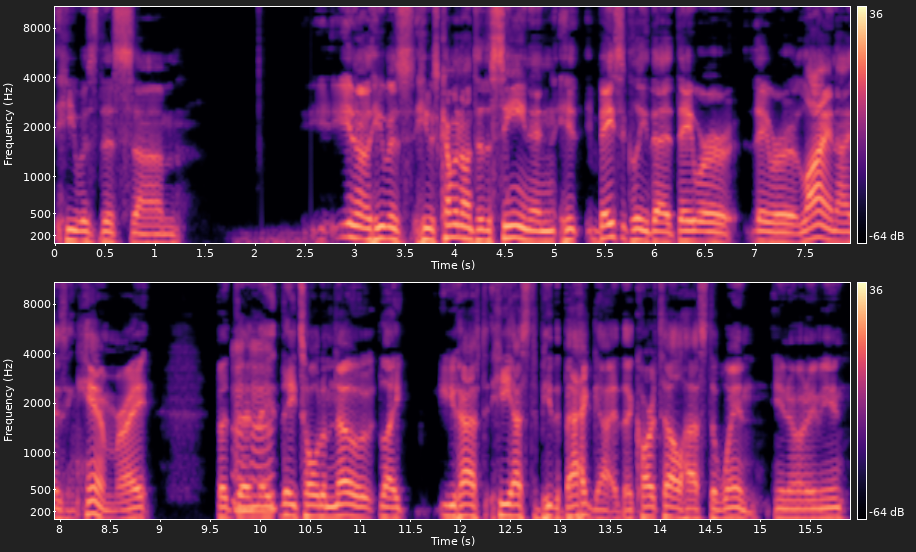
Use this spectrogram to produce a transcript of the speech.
he was this um you know he was he was coming onto the scene and it, basically that they were they were lionizing him right but then Mhm. they, they told him no like you have to he has to be the bad guy the cartel has to win you know what i mean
